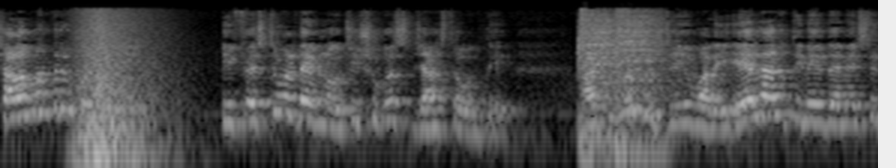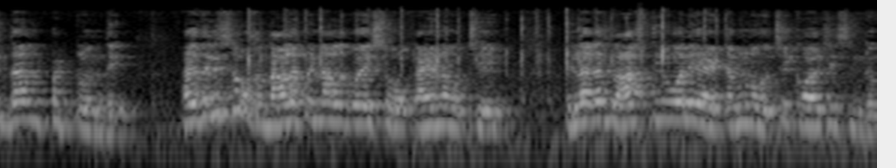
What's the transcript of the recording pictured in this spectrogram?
చాలా మందికి వచ్చి ఈ ఫెస్టివల్ టైంలో వచ్చి షుగర్స్ జాస్తి అవుద్ది. ఆ షుగర్స్ వచ్చి వాళ్ళు ఏలాగా తినేది అనేసి దాన్ని పట్టు ఉంది. అది తెలిసి ఒక నలభై నాలుగు వయసు ఒక ఆయన వచ్చి ఇలాగ లాస్ట్ దీవాలి ఐటెంలో వచ్చి కాల్ చేసిండు.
